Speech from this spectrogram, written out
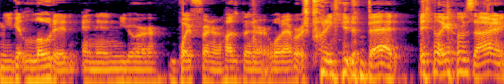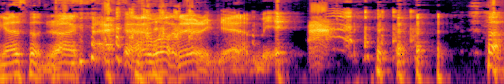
I mean, you get loaded, and then your boyfriend or husband or whatever is putting you to bed, and you're like, "I'm sorry, I got so drunk, I won't do it again."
